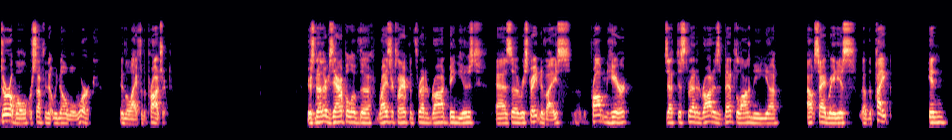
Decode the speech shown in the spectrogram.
durable or something that we know will work in the life of the project. Here's another example of the riser clamp and threaded rod being used as a restraint device. The problem here is that this threaded rod is bent along the uh, outside radius of the pipe in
